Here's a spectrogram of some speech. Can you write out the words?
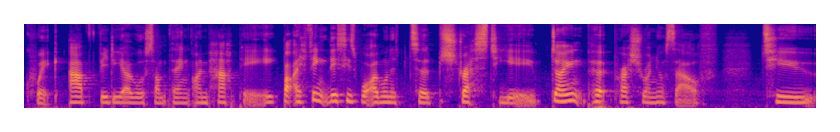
quick ab video or something, I'm happy. But I think this is what I wanted to stress to you. Don't put pressure on yourself to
